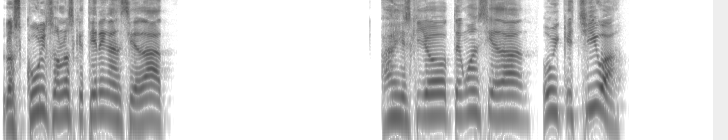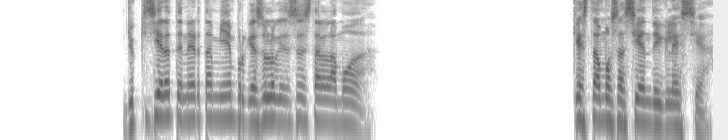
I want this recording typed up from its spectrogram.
Los cool son los que tienen ansiedad. Ay, es que yo tengo ansiedad. Uy, qué chiva. Yo quisiera tener también, porque eso es lo que es estar a la moda. ¿Qué estamos haciendo, iglesia?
